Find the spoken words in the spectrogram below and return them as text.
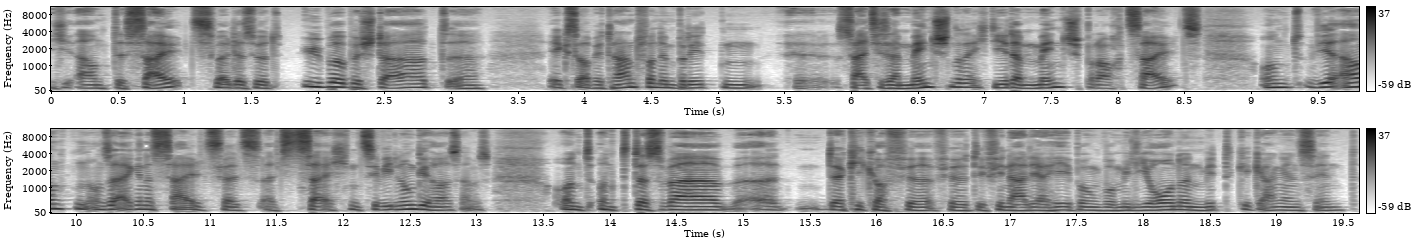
ich ernte Salz, weil das wird überbesteuert, äh, exorbitant von den Briten. Äh, Salz ist ein Menschenrecht, jeder Mensch braucht Salz und wir ernten unser eigenes Salz als, als Zeichen zivilen Ungehorsams. Und, und das war äh, der Kickoff für, für die finale Erhebung, wo Millionen mitgegangen sind.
